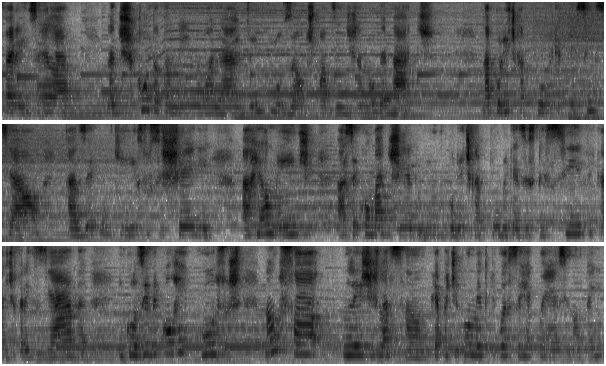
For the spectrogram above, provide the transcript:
Conferência ela, ela discuta também um olhar de inclusão dos povos indígenas no debate, na política pública, que é essencial fazer com que isso se chegue a realmente a ser combatido em políticas públicas específicas, diferenciadas, inclusive com recursos, não só legislação, porque a partir do momento que você reconhece não tem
